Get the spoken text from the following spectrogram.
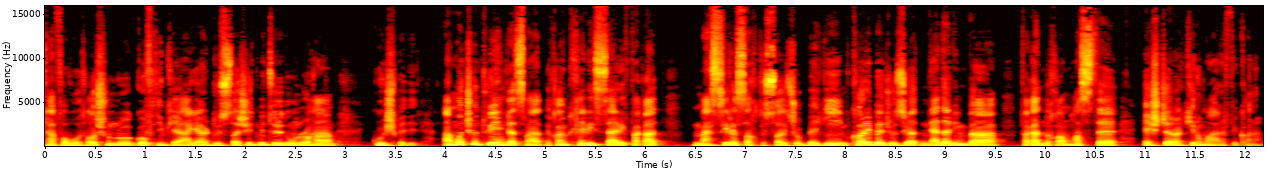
تفاوت هاشون رو گفتیم که اگر دوست داشتید می‌تونید اون رو هم گوش بدید. اما چون توی این قسمت می‌خوایم خیلی سریع فقط مسیر ساخت سایت رو بگیم کاری به جزئیات نداریم و فقط می‌خوام هاست اشتراکی رو معرفی کنم.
